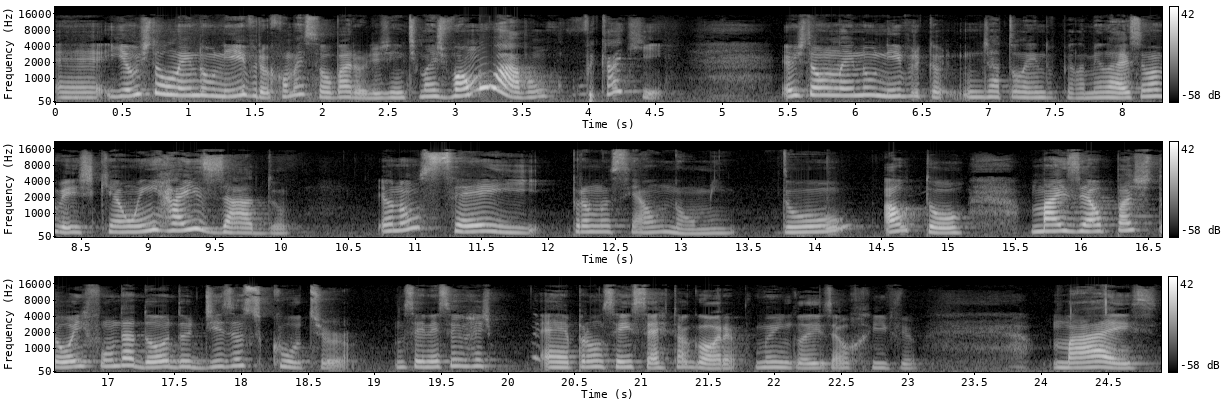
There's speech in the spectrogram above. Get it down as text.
É, e eu estou lendo um livro. Começou o barulho, gente, mas vamos lá, vamos ficar aqui. Eu estou lendo um livro que eu já estou lendo pela milésima vez, que é o Enraizado. Eu não sei pronunciar o nome do autor, mas é o pastor e fundador do Jesus Culture. Não sei nem se eu é, pronunciei certo agora. Meu inglês é horrível. Mas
